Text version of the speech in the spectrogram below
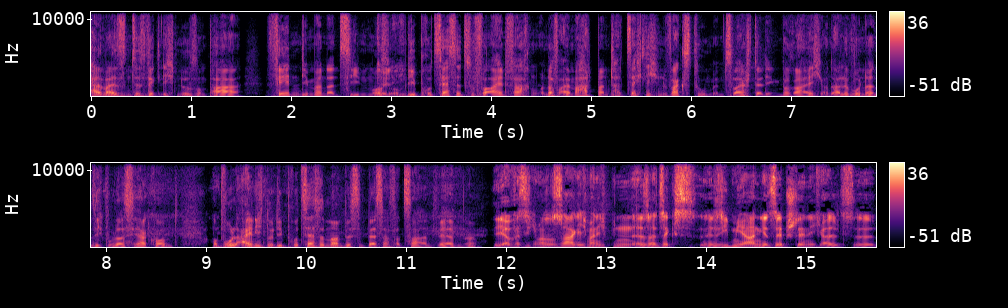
teilweise sind es wirklich nur so ein paar Fäden, die man dann ziehen muss, Natürlich. um die Prozesse zu vereinfachen. Und auf einmal hat man tatsächlich ein Wachstum im zweistelligen Bereich und alle wundern sich, wo das herkommt, obwohl eigentlich nur die Prozesse mal ein bisschen besser verzahnt werden. Ne? Ja, was ich immer so sage, ich meine, ich bin äh, seit sechs, äh, sieben Jahren jetzt selbstständig als äh,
